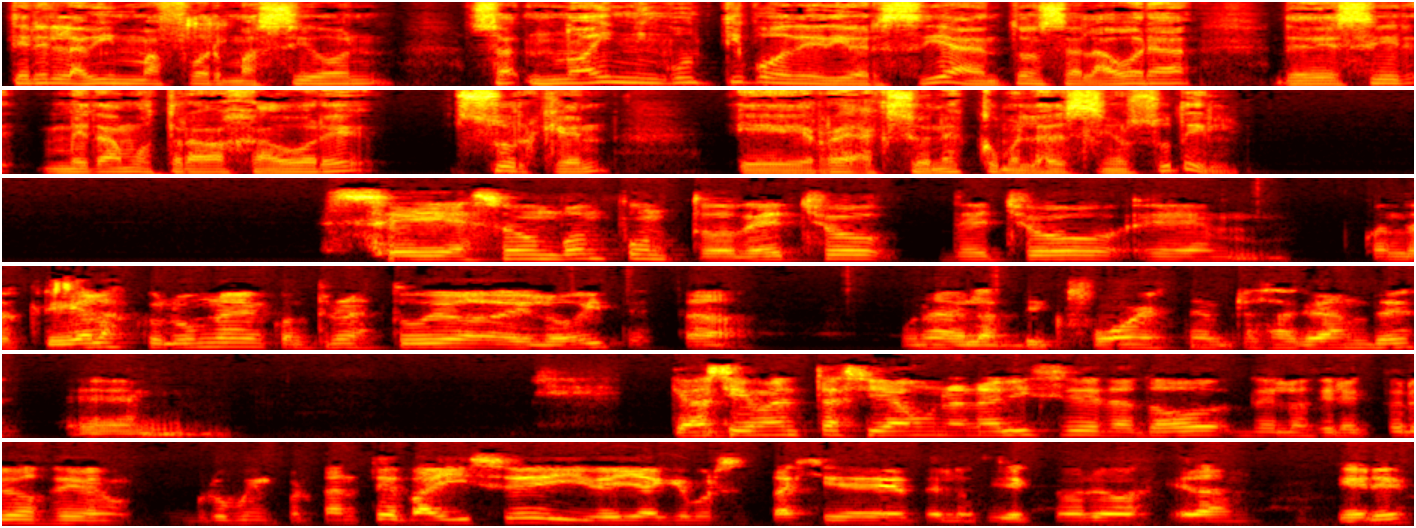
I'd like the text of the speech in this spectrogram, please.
tienen la misma formación, o sea, no hay ningún tipo de diversidad. Entonces, a la hora de decir metamos trabajadores, surgen eh, reacciones como la del señor Sutil. Sí, eso es un buen punto. De hecho, de hecho em, cuando escribía las columnas encontré un estudio de Deloitte, esta, una de las Big Four, estas empresas grandes, em, que básicamente hacía un análisis de, todo, de los directorios de un grupo importante de países y veía qué porcentaje de, los directorios eran mujeres.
